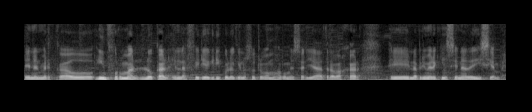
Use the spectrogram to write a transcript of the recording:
en el mercado informal local, en la feria agrícola que nosotros vamos a comenzar ya a trabajar eh, la primera quincena de diciembre.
